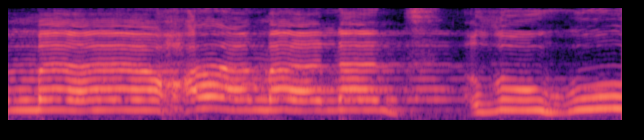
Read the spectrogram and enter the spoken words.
ما حملت ظهورهما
